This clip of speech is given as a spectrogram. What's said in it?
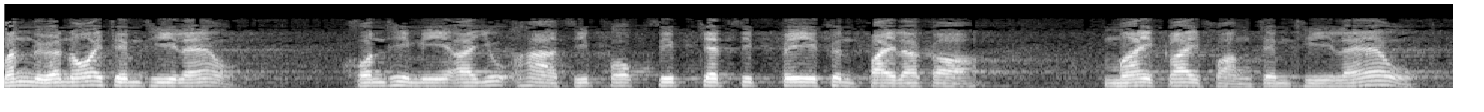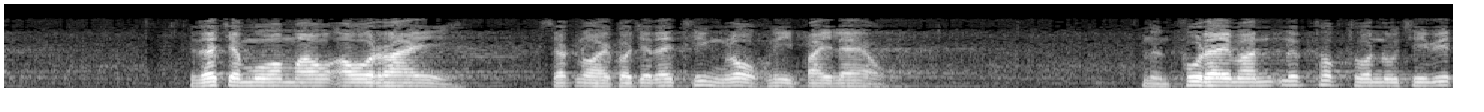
มันเหลือน้อยเต็มทีแล้ว คนที่มีอายุห้าสิบหกสิบเจ็ดสิบปีขึ้นไปแล้วก็ไม่ใกล้ฝั่งเต็มทีแล้ว แล้วจะมัวเมาเอาอะไร สักหน่อยก็จะได้ทิ้งโลกนี้ไปแล้วนึ่ผู้ใดมันนึกทบทวนดูชีวิต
